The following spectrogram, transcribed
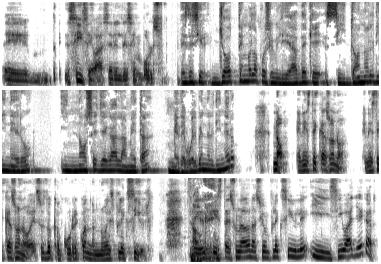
eh, sí se va a hacer el desembolso. Es decir, yo tengo la posibilidad de que si dono el dinero y no se llega a la meta, ¿me devuelven el dinero? No, en este caso no. En este caso no, eso es lo que ocurre cuando no es flexible. Ah, eh, esta es una donación flexible y sí va a llegar.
